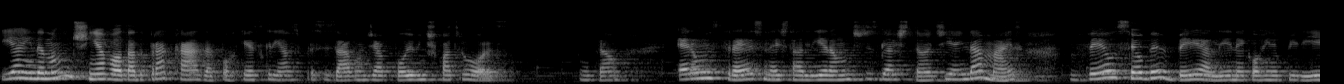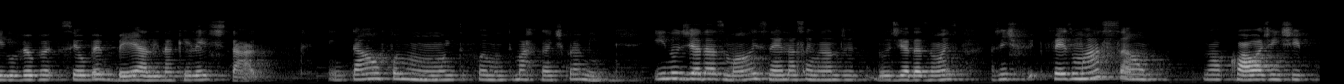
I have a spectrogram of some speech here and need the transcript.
e ainda não tinha voltado para casa, porque as crianças precisavam de apoio 24 horas. Então, era um estresse, né? Estar ali era muito desgastante e ainda mais ver o seu bebê ali, né, correndo perigo, ver o seu bebê ali naquele estado. Então foi muito, foi muito marcante para mim. E no Dia das Mães, né, na semana do Dia das Mães, a gente fez uma ação na qual a gente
